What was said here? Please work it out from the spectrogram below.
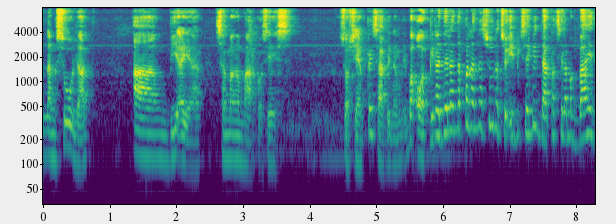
ng sulat ang BIR sa mga Marcoses. So, siyempre, sabi ng iba, oh, pinadala na pala ng sulat. So, ibig sabihin, dapat sila magbayad.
